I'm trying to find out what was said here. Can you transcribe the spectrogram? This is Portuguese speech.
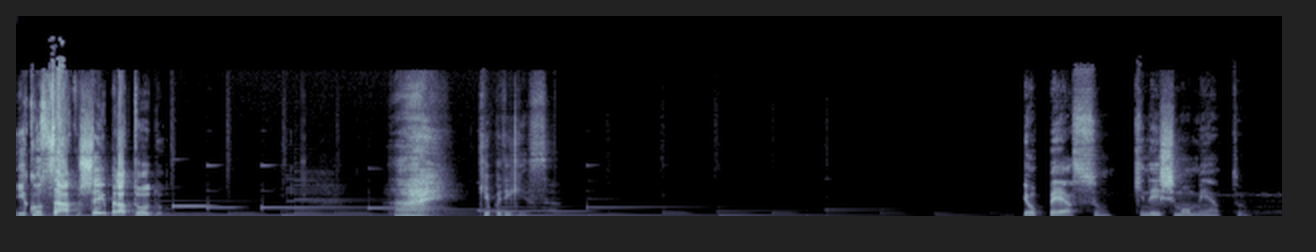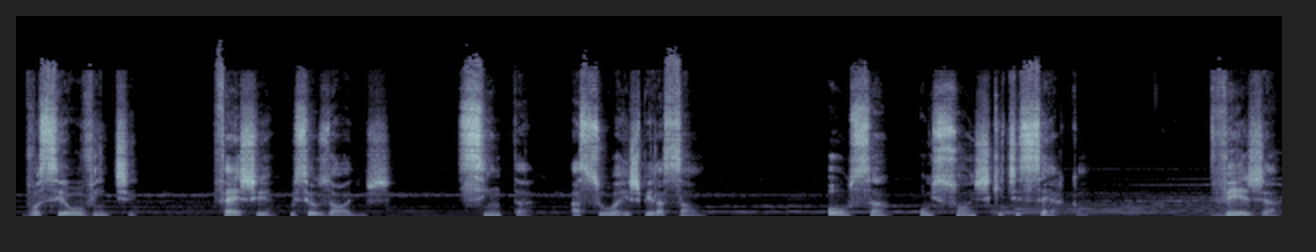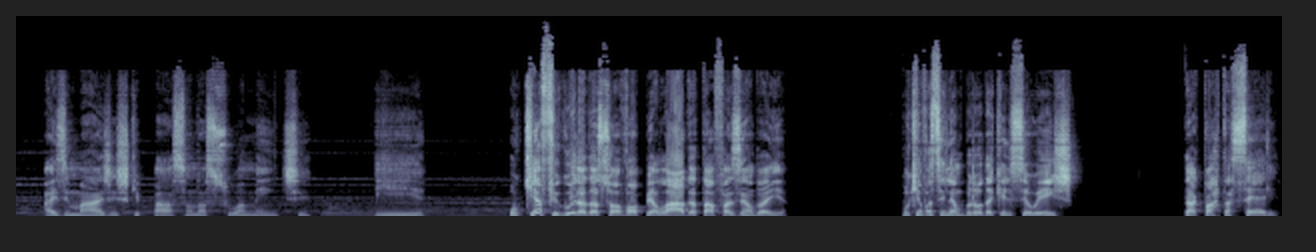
e com o saco cheio para tudo. Ai, que preguiça. Eu peço que neste momento você, ouvinte, feche os seus olhos, sinta a sua respiração, ouça os sons que te cercam, veja as imagens que passam na sua mente e o que a figura da sua avó pelada tá fazendo aí? Por que você lembrou daquele seu ex da quarta série?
